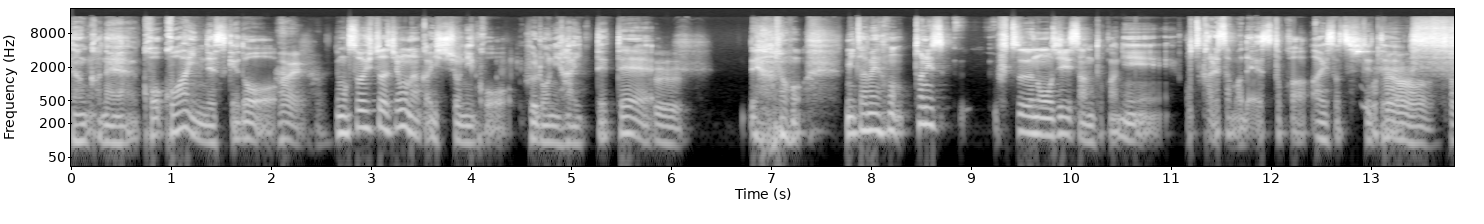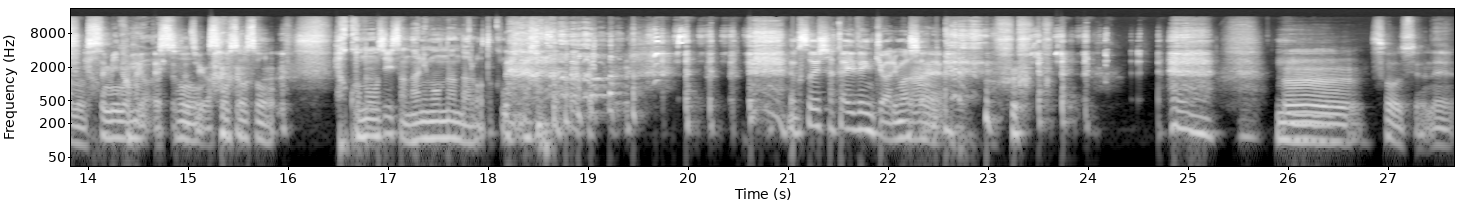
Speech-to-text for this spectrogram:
なんかね、こ怖いんですけど、はいはい、でもそういう人たちもなんか一緒にこう、風呂に入ってて、うんで、あの、見た目本当に普通のおじいさんとかに、お疲れ様ですとか挨拶してて。その炭の入った人たちが。そうそうそう。いや、このおじいさん何者なんだろうとか思いながら。なんかそういう社会勉強ありましたね。はい、うん、そうですよね。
